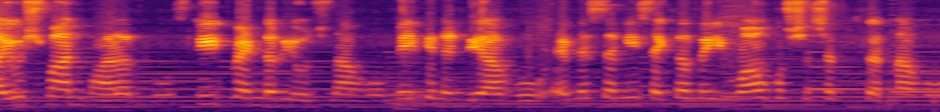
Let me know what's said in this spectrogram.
आयुष्मान भारत हो स्ट्रीट वेंडर योजना हो मेक इन इंडिया हो एमएसएमई सेक्टर में युवाओं को सशक्त करना हो।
